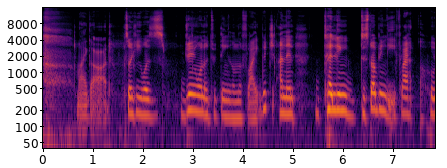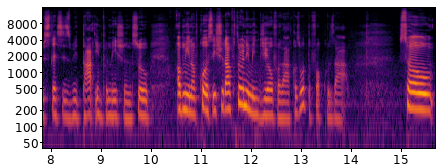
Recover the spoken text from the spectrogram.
my god. So he was doing one or two things on the flight which and then telling disturbing the flight hostesses with that information. So i mean of course they should have thrown him in jail for that because what the fuck was that? So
